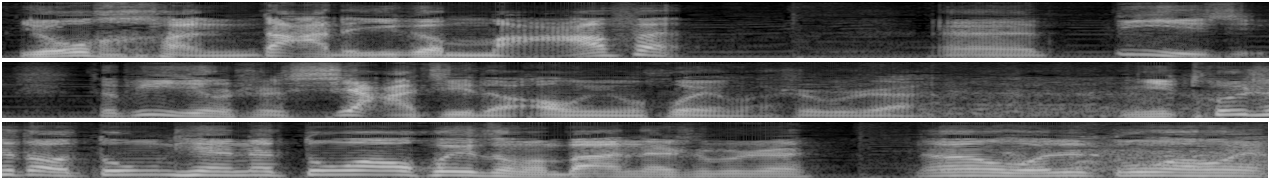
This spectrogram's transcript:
有很大的一个麻烦，呃，毕竟它毕竟是夏季的奥运会嘛，是不是？你推迟到冬天，那冬奥会怎么办呢？是不是？那我这冬奥会。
